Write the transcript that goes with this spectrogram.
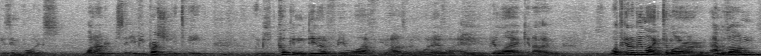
is in voice. 100%. You'd be brushing your teeth. you'd be cooking dinner for your wife or your husband or whatever. And you'd be like, you know, what's going to be like tomorrow? Amazon?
